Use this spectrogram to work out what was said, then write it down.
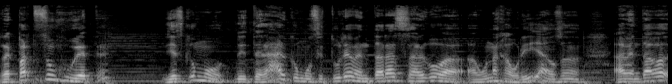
repartes un juguete y es como literal, como si tú le aventaras algo a, a una jaurilla, o sea, aventaba,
